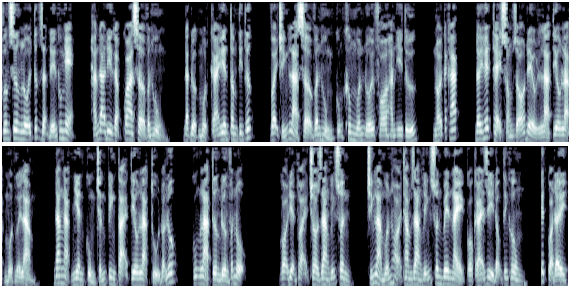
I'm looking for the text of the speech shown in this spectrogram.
Phương xương lỗi tức giận đến không nhẹ, hắn đã đi gặp qua sở vân hùng đạt được một cái yên tâm tin tức, vậy chính là sở vân hùng cũng không muốn đối phó hắn ý tứ. Nói cách khác, đây hết thể sóng gió đều là tiêu lạc một người làm, đang ngạc nhiên cùng chấn kinh tại tiêu lạc thủ đoạn lúc, cũng là tương đương phẫn nộ. Gọi điện thoại cho giang vĩnh xuân, chính là muốn hỏi thăm giang vĩnh xuân bên này có cái gì động tĩnh không? Kết quả đây,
